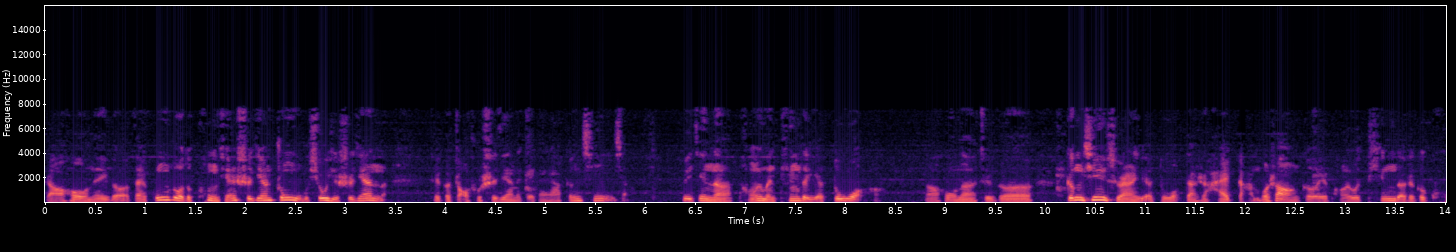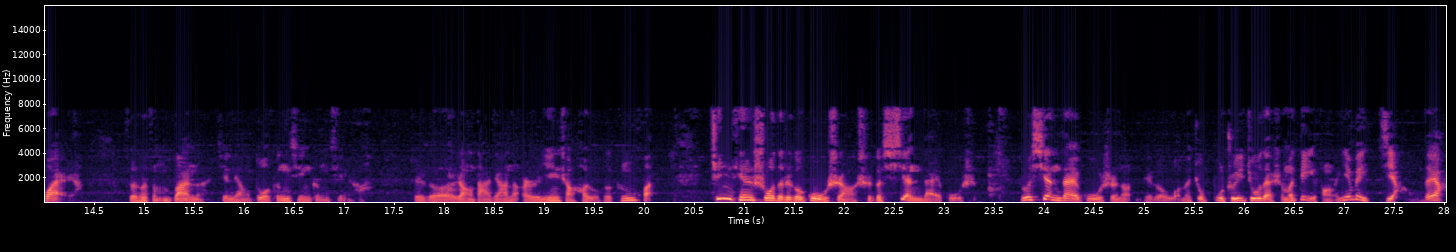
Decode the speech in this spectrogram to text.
然后那个在工作的空闲时间，中午休息时间呢，这个找出时间呢，给大家更新一下。最近呢，朋友们听的也多啊。然后呢，这个更新虽然也多，但是还赶不上各位朋友听的这个快呀。所以说怎么办呢？尽量多更新更新啊，这个让大家呢耳音上好有个更换。今天说的这个故事啊，是个现代故事。说现代故事呢，这个我们就不追究在什么地方了，因为讲的呀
